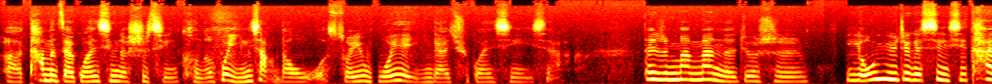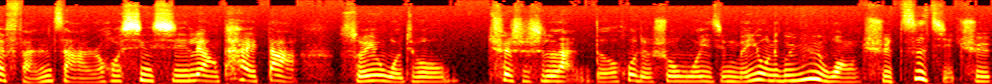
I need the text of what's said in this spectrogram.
呃，他们在关心的事情可能会影响到我，所以我也应该去关心一下。但是慢慢的就是由于这个信息太繁杂，然后信息量太大，所以我就确实是懒得，或者说我已经没有那个欲望去自己去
